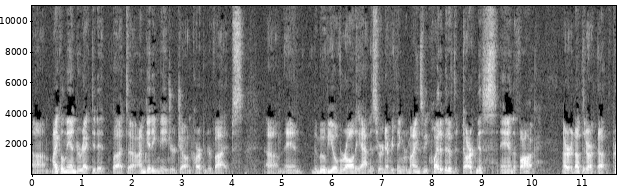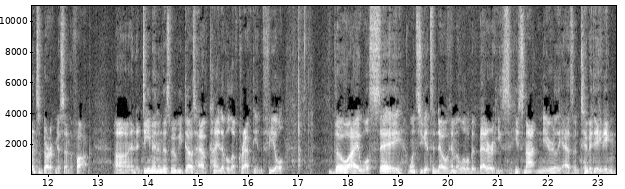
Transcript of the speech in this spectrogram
Um, Michael Mann directed it, but uh, I'm getting major John Carpenter vibes. Um, and the movie overall, the atmosphere and everything reminds me quite a bit of The Darkness and The Fog. Or not The Dark, uh, The Prince of Darkness and The Fog. Uh, and the demon in this movie does have kind of a Lovecraftian feel. Though I will say, once you get to know him a little bit better, he's he's not nearly as intimidating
